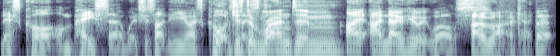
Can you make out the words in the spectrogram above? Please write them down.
this court on Pacer, which is like the US court. what, just system. a random. I, I know who it was. Oh, right, okay. But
